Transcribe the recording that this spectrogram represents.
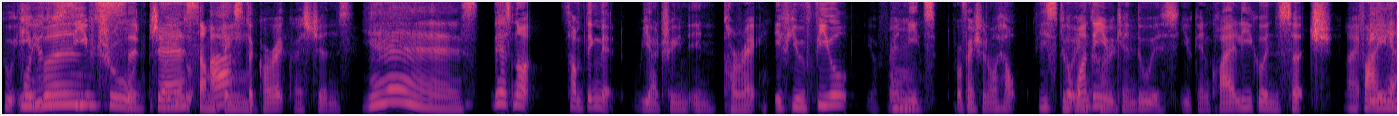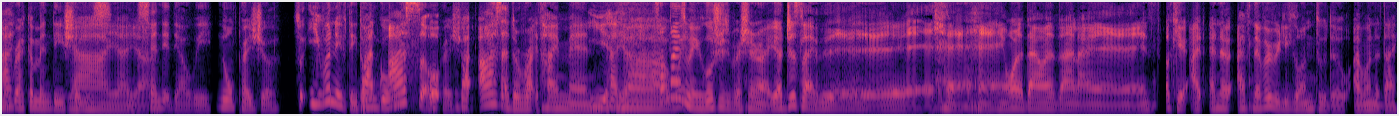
To for you to sieve through, for you suggest to something. ask the correct questions. Yes, there's not something that we are trained in. correct. If you feel your friend needs professional help, Mm. Please the do one thing you can do is you can quietly go and search, Like, find eh, I- recommendations, Yeah, yeah, and yeah. send it their way. No pressure. So even if they But don't go, us, no pressure. but us at the right time, man. Yeah, yeah. Sometimes When- when you go through depression, right, you're just like, I want to die, I want to die. Like, okay, I, I know I've never really gone to the I want to die.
